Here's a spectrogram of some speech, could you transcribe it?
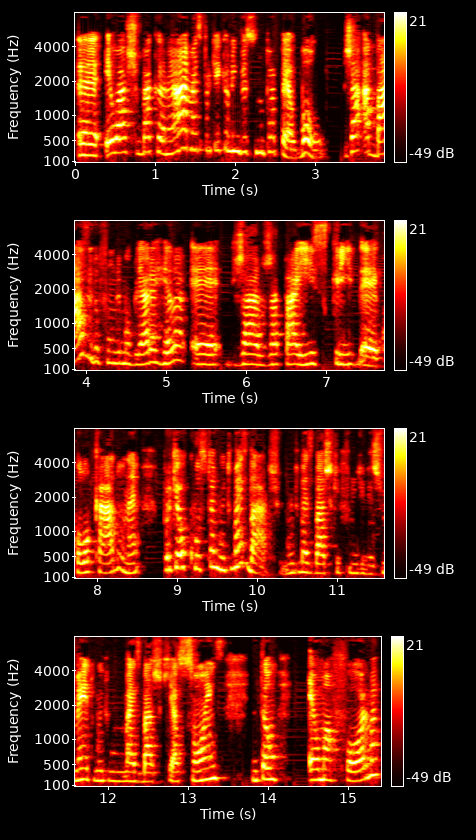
É, eu acho bacana. Ah, mas por que, que eu não invisto no papel? Bom, já a base do fundo imobiliário é, é, já já está aí escrito, é, colocado, né? Porque o custo é muito mais baixo, muito mais baixo que fundo de investimento, muito mais baixo que ações. Então, é uma forma,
